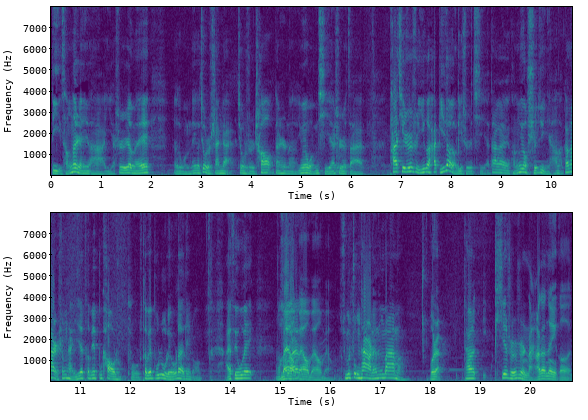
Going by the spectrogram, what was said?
底层的人员啊，也是认为，呃，我们那个就是山寨，就是抄。但是呢，因为我们企业是在它其实是一个还比较有历史的企业，大概可能有十几年了。刚开始生产一些特别不靠谱、特别不入流的那种 SUV，没有没有没有没有，什么众泰二零零八嘛，不是，他其实是拿的那个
